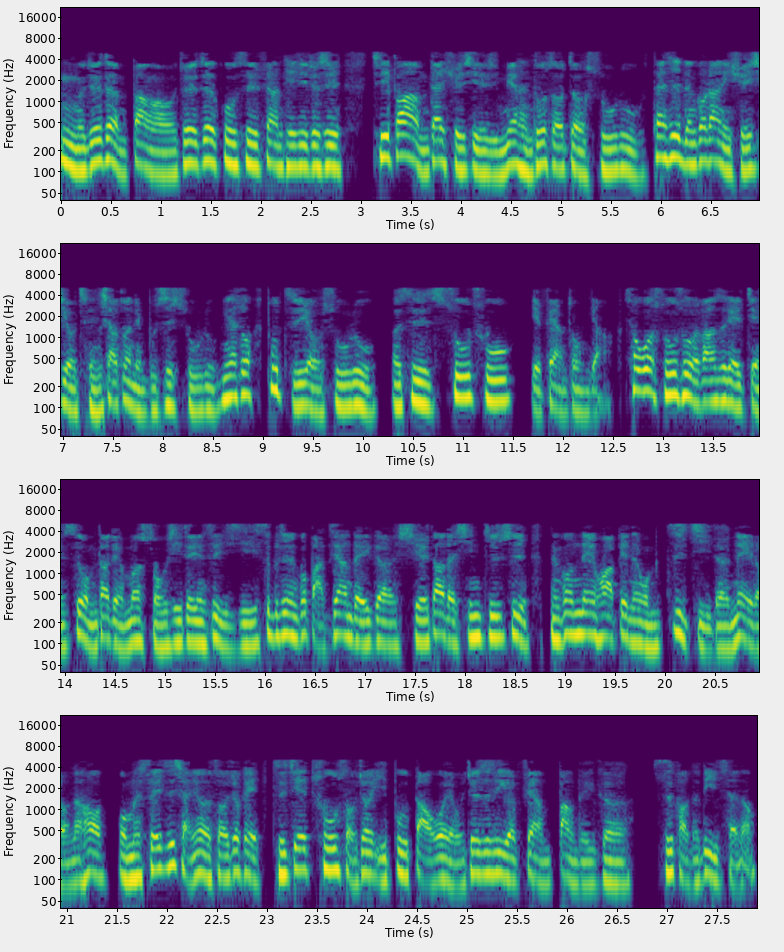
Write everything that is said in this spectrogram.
嗯，我觉得这很棒哦。我觉得这个故事非常贴切，就是其实包含我们在学习里面，很多时候都有输入，但是能够让你学习有成效，重点不是输入，应该说不只有输入，而是输出也非常重要。透过输出的方式，可以检视我们到底有没有熟悉这件事，以及是不是能够把这样的一个学到的新知识，能够内化变成我们自己的内容，然后我们随时想用的时候，就可以直接出手，就一步到位。我觉得这是一个非常棒的一个思考的历程哦。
